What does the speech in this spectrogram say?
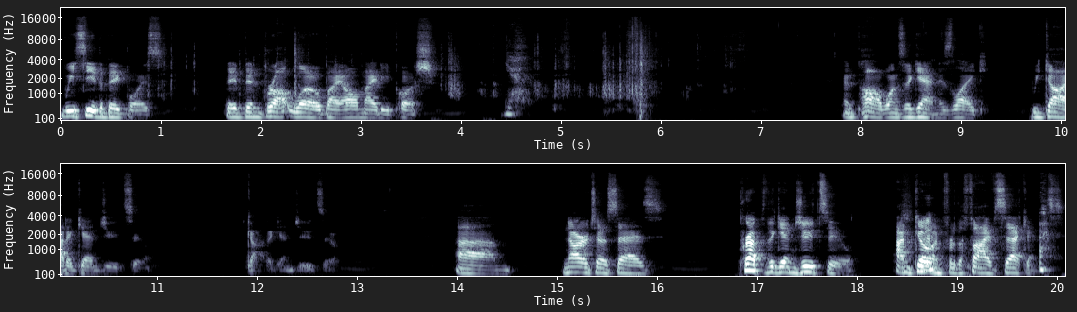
we see the big boys they've been brought low by almighty push Yeah. And Pa once again is like, "We gotta genjutsu, gotta genjutsu." Um, Naruto says, "Prep the genjutsu. I'm going for the five seconds."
